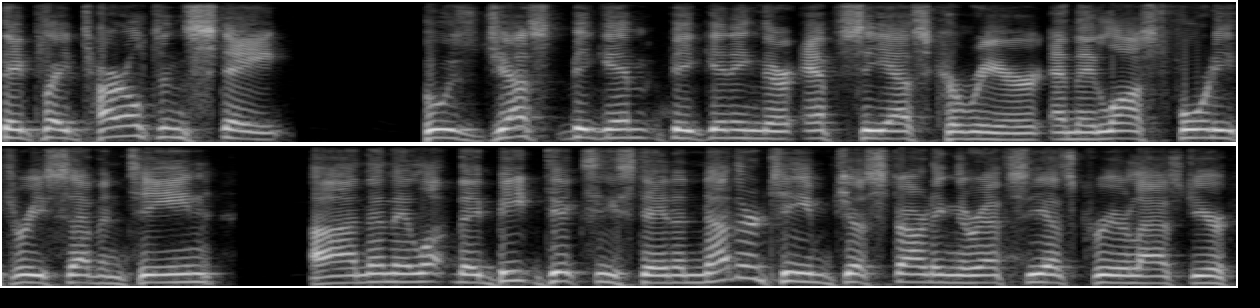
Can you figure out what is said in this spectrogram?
They played Tarleton State who was just begin, beginning their FCS career, and they lost 43-17. Uh, and then they they beat Dixie State, another team just starting their FCS career last year.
